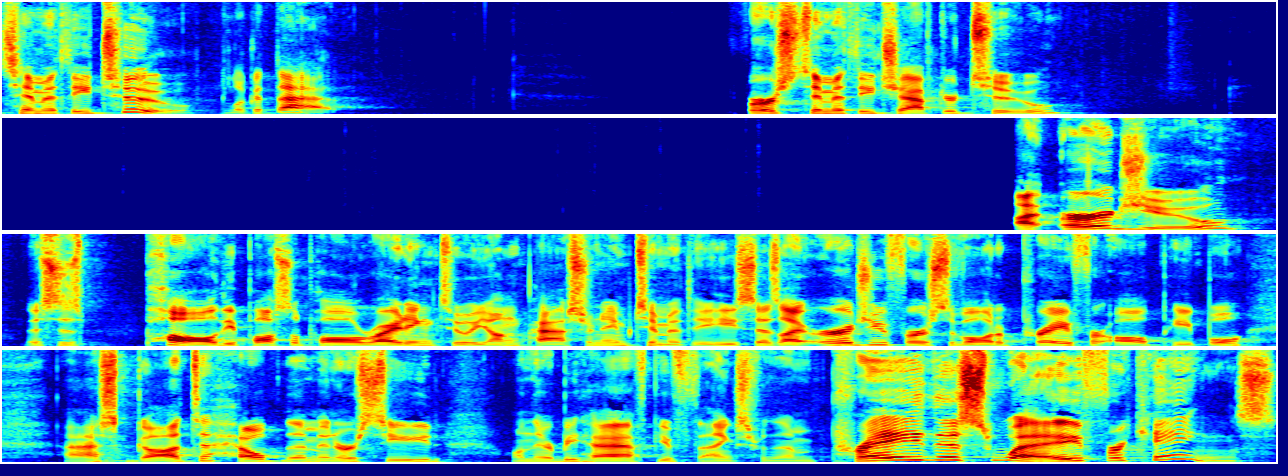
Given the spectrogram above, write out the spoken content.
Timothy 2. Look at that. 1 Timothy chapter 2. I urge you, this is Paul, the Apostle Paul, writing to a young pastor named Timothy, he says, I urge you, first of all, to pray for all people. Ask God to help them, intercede on their behalf, give thanks for them. Pray this way for kings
